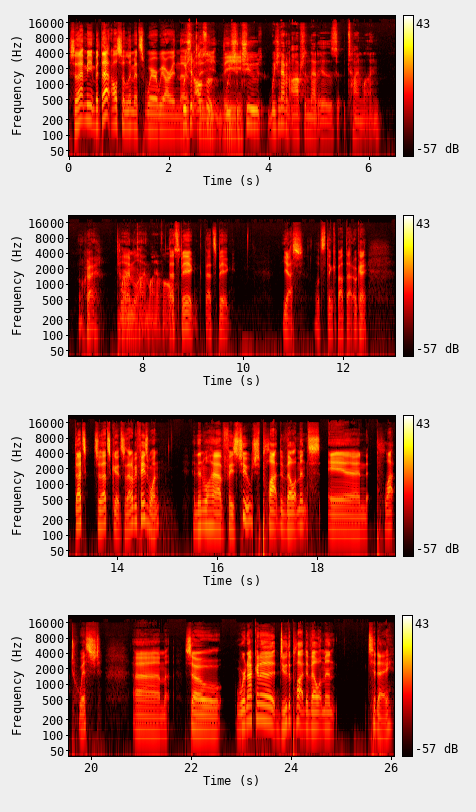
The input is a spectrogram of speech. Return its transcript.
So that mean, but that also limits where we are in the. we should also the, we should choose. We should have an option that is timeline. Okay. the Timeline. timeline falls. That's big. That's big. Yes. Let's think about that. Okay. That's so that's good. So that'll be phase one. And then we'll have phase two, which is plot developments and plot twist. Um, so we're not gonna do the plot development today.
